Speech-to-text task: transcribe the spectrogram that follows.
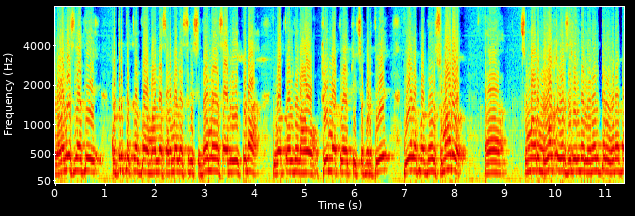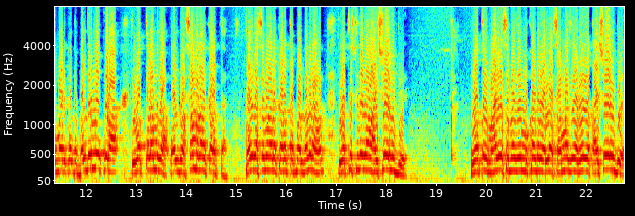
ಒಳ ಮೀಸಲಾತಿ ಕೊಟ್ಟಿರ್ತಕ್ಕಂಥ ಮಾನ್ಯ ಸನ್ಮಾನ್ಯ ಶ್ರೀ ಸಿದ್ದರಾಮಯ್ಯ ಸಾಹೇಬರಿಗೆ ಕೂಡ ಇವತ್ತೊಂದು ನಾವು ಕಿವಿ ಮಾತು ಹೇಳಕ್ಕೆ ಇಚ್ಛೆ ಪಡ್ತೀವಿ. ಏನಪ್ಪಾ ಅಂತಂದ್ರೆ ಸುಮಾರು ಸುಮಾರು ಮೂವತ್ತು ವರ್ಷದಿಂದ ನಿರಂತರ ಹೋರಾಟ ಮಾಡಿಕೊಂತ ಬಂದ್ರೂ ಕೂಡ ಇವತ್ತು ನಮ್ಗೆ ಒಂದು ಅಸಮಾಧಾನ ಕಾಡುತ್ತೆ. ಹೆಂಗೆ ಅಸಮಾಧಾನ ಕಾಡುತ್ತಪ್ಪ ಅಂತಂದ್ರೆ, ಇವತ್ತಿಷ್ಟು ದಿನ ನಾವು ಐಶ್ವರ್ಯವಾಗಿದ್ವಿ. ಇವತ್ತು ಮಾದಿಗ ಸಮಾಜದ ಮುಖಂಡರು ಎಲ್ಲ ಸಮಾಜದವರು ಇವತ್ತು ಐಶ್ವರ್ಯ ಇದ್ವಿ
